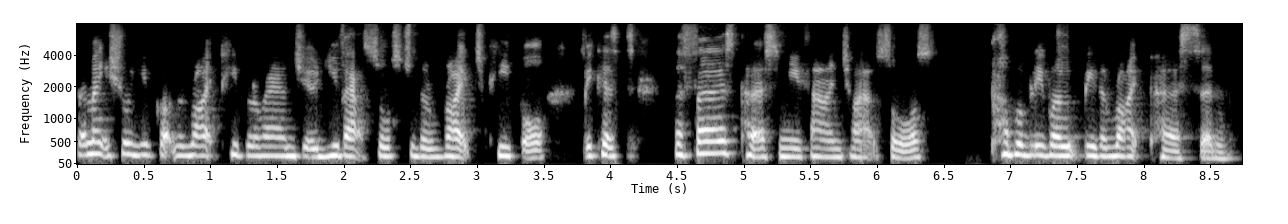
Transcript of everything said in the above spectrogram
but make sure you've got the right people around you and you've outsourced to the right people because the first person you find to outsource probably won't be the right person.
